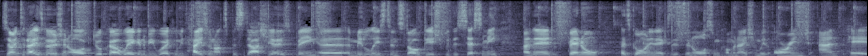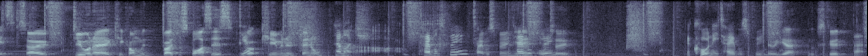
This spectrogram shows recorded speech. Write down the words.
So in today's version of dukkah, we're going to be working with hazelnuts pistachios, being a, a Middle Eastern style dish with the sesame, and then fennel has gone in there because it's an awesome combination with orange and pears. So do you want to kick on with both the spices? Yep. Got cumin and fennel. How much? Ah. Tablespoon? Tablespoon, yeah, Tablespoon. or two. A Courtney tablespoon. There we go. Looks good. That.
